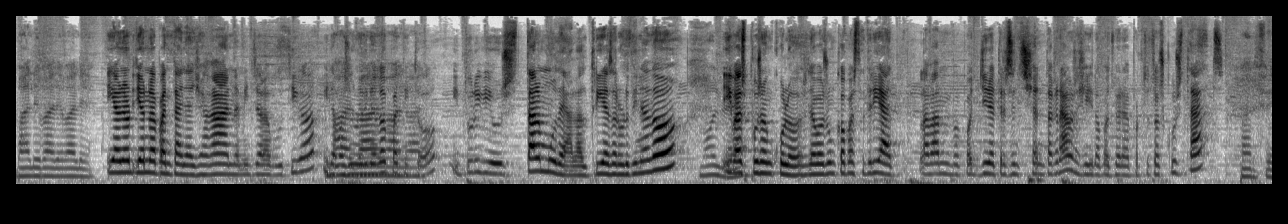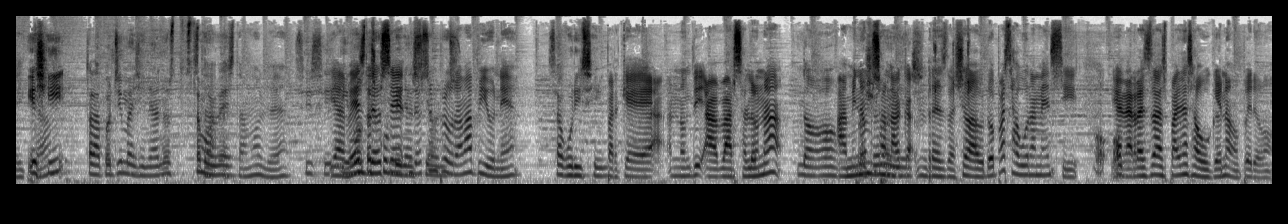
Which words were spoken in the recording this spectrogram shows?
Vale, vale, vale. hi ha, una, hi ha una pantalla gegant enmig de la botiga i llavors Val, un val, ordinador val, petitó i tu li dius tal model, el tries a l'ordinador i vas posant colors. Llavors un cop està triat la bamba pot girar 360 graus, així la pots veure per tots els costats Perfecte. i així te la pots imaginar, no? Està, està molt bé. Està molt bé. Sí, sí, I a i més, deu ser, ser un programa pioner, Seguríssim. perquè no em di... a Barcelona No, a mi no em sona és. res d'això. A Europa segurament sí. O- I a la resta d'Espanya segur que no, però...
